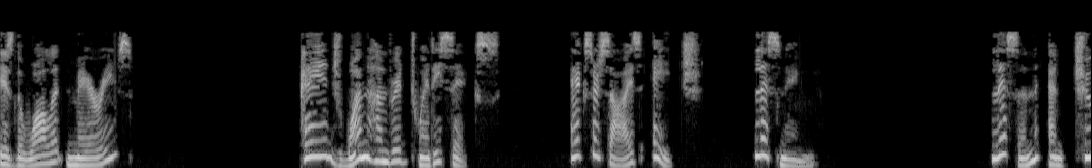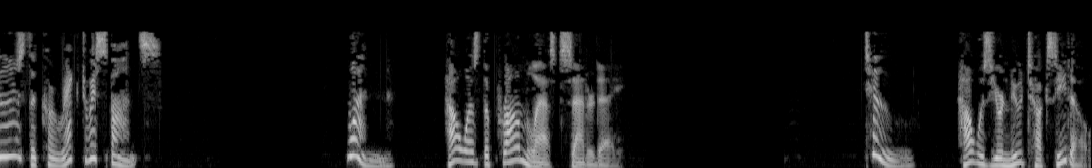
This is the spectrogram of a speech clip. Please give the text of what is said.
Is the wallet Mary's? Page 126. Exercise H. Listening. Listen and choose the correct response. 1, How was the prom last Saturday? 2, How was your new tuxedo?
